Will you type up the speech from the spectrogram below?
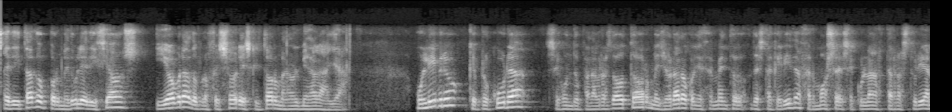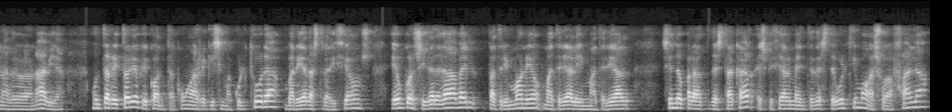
editado por Medule Edicións e obra do profesor e escritor Manuel Miragaya. Un libro que procura Segundo palabras do autor, mellorar o coñecemento desta querida, fermosa e secular terra asturiana de Onavia, un territorio que conta cunha riquísima cultura, variadas tradicións e un considerável patrimonio material e inmaterial, sendo para destacar especialmente deste último a súa fala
